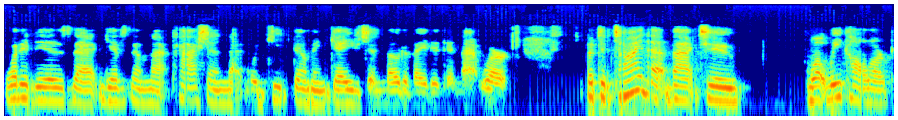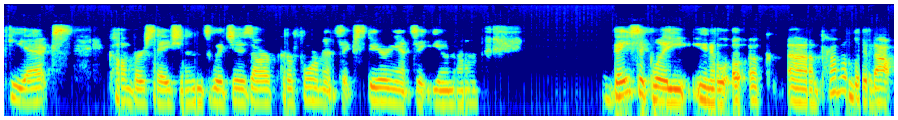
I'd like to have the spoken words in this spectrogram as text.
what it is that gives them that passion that would keep them engaged and motivated in that work. But to tie that back to what we call our PX conversations, which is our performance experience at Unum, basically, you know, uh, uh, probably about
